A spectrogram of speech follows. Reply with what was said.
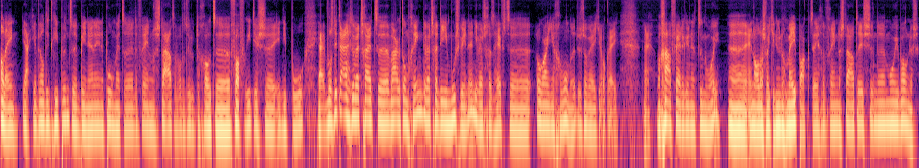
Alleen, ja, je hebt wel die drie punten binnen en in de pool met eh, de Verenigde Staten, wat natuurlijk de grote favoriet is eh, in die pool. Ja, was dit eigenlijk de wedstrijd eh, waar het om ging? De wedstrijd die je moest winnen. En die wedstrijd heeft eh, Oranje gewonnen. Dus dan weet je, oké, nou we gaan verder in het toernooi. Eh, en alles wat je nu nog meepakt tegen de Verenigde Staten is een eh, mooie bonus.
